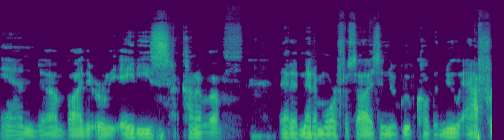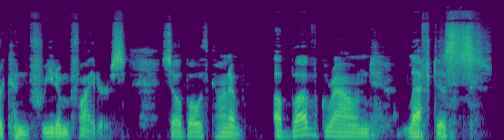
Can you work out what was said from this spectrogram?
and um, by the early 80s, kind of a that had metamorphosized into a group called the New African Freedom Fighters. So both kind of above ground leftists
